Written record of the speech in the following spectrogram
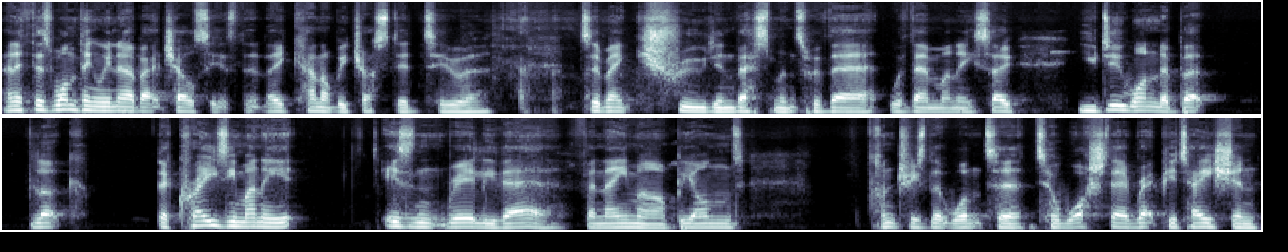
And if there's one thing we know about Chelsea, it's that they cannot be trusted to uh, to make shrewd investments with their with their money. So you do wonder, but look, the crazy money isn't really there for Neymar beyond countries that want to to wash their reputation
